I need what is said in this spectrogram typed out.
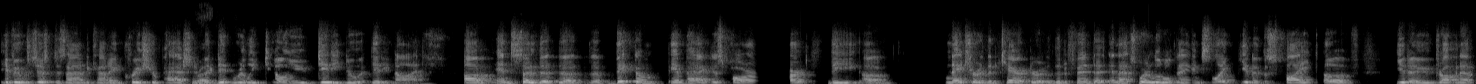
if it was just designed to kind of increase your passion, Right. but didn't really tell you did he do it, did he not. Um, and so the, the the victim impact is part, the um, nature and the character of the defendant, and that's where little things like you know the spite of you know dropping out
